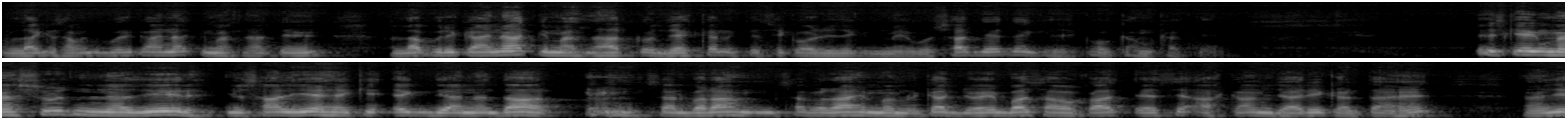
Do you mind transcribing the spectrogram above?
اللہ کے سامنے پوری کائنات کی مسئلہاتیں ہیں۔ اللہ پوری کائنات کی مسئلہات کو دیکھ کر کسی کو رزق میں وسعت دیتے ہیں، کسی کو کم کرتے ہیں۔ اس کی ایک محسوس نظیر مثال یہ ہے کہ ایک دیانتدار سربراہ سربراہ مملکت جو ہے، بس اوقات ایسے احکام جاری کرتا ہے ہاں جی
